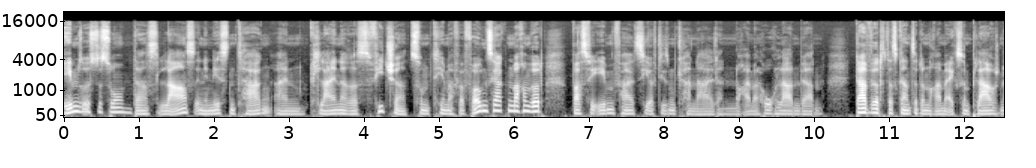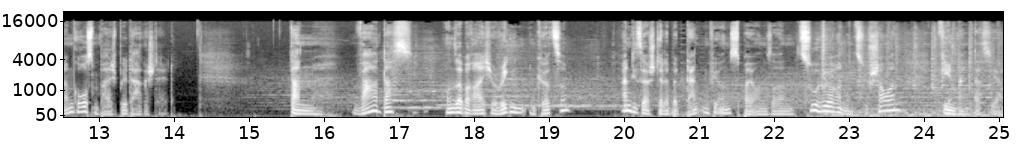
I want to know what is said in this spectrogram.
Ebenso ist es so, dass Lars in den nächsten Tagen ein kleineres Feature zum Thema Verfolgungsjagden machen wird, was wir ebenfalls hier auf diesem Kanal dann noch einmal hochladen werden. Da wird das Ganze dann noch einmal exemplarisch in einem großen Beispiel dargestellt. Dann war das unser Bereich Riggen in Kürze. An dieser Stelle bedanken wir uns bei unseren Zuhörern und Zuschauern. Vielen Dank, dass ihr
